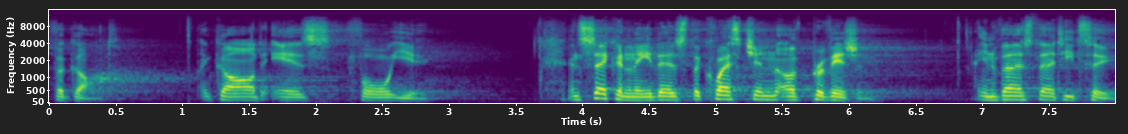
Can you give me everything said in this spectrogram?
for God. God is for you. And secondly, there's the question of provision. In verse 32,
